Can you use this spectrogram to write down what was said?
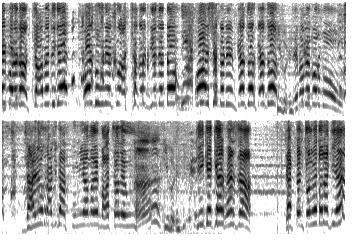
এই পরেটা চাবে দিকে ওই ঘুগনি একটু আচ্ছা করে দিয়ে দে তো। ওই সেদ্ধ ডিম কেসর কেসর এভাবে করব। যাই হোক রাজুদা তুমি আমাকে বাঁচালে উ। কি কে কে আর ফ্যান্সরা চার চলবে তো নাকি হ্যাঁ?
